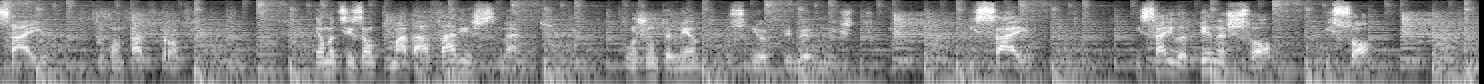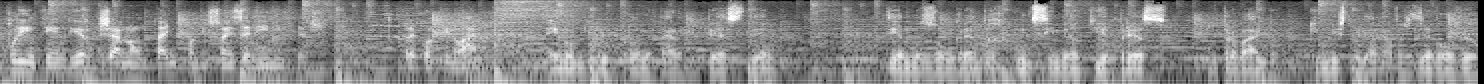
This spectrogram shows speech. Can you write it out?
saio por vontade própria. É uma decisão tomada há várias semanas, conjuntamente com o Sr. Primeiro-Ministro. E saio, e saio apenas só, e só, por entender que já não tenho condições anímicas para continuar. Em nome do Grupo Parlamentar do PSD, temos um grande reconhecimento e apreço do trabalho que o Ministro Miguel Relvas desenvolveu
